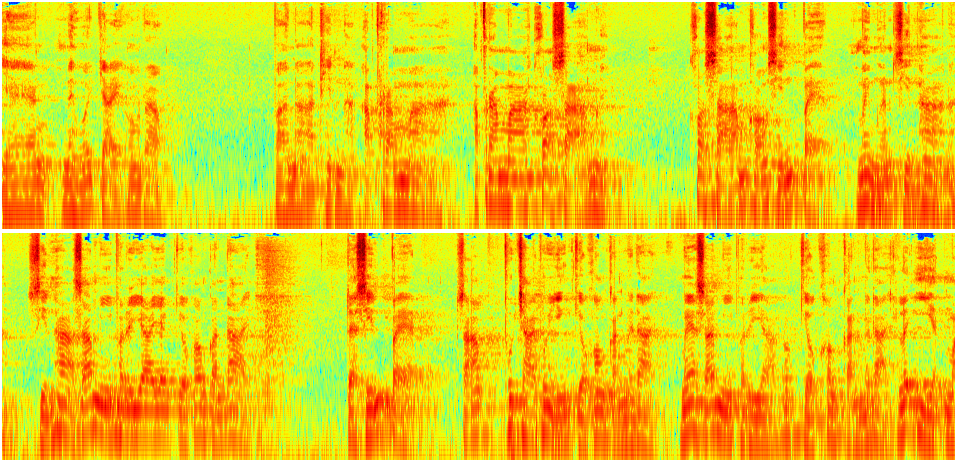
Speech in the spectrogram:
แย้งในหัวใจของเรา ปานาทินอภรมาอภรมาข้อสามเนี่ยข้อสามของศีลแปด ไม่เหมือนศีลห้านะศีลห้าสามีภรรยายังเกี่ยวข้องกันได้ แต่ศีลแปดสามผู้ชายผู้หญิงเกี่ยวข้องกันไม่ได้ แม้สามีภรรยาก็เกี่ยวข้องกันไม่ได้ ละเอียดไหม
